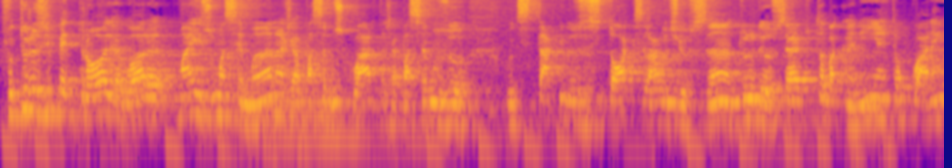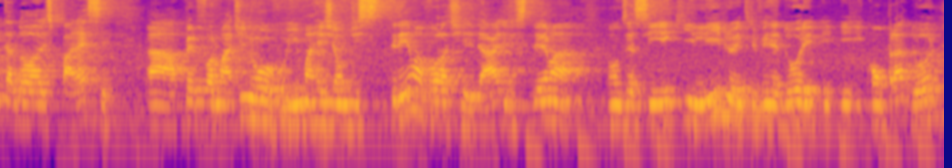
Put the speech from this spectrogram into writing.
Futuros de petróleo agora, mais uma semana, já passamos quarta, já passamos o, o destaque dos estoques lá no Tio Sam, tudo deu certo, tudo tá bacaninha, então 40 dólares parece ah, performar de novo em uma região de extrema volatilidade, de extrema, vamos dizer assim, equilíbrio entre vendedor e, e, e, comprador.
